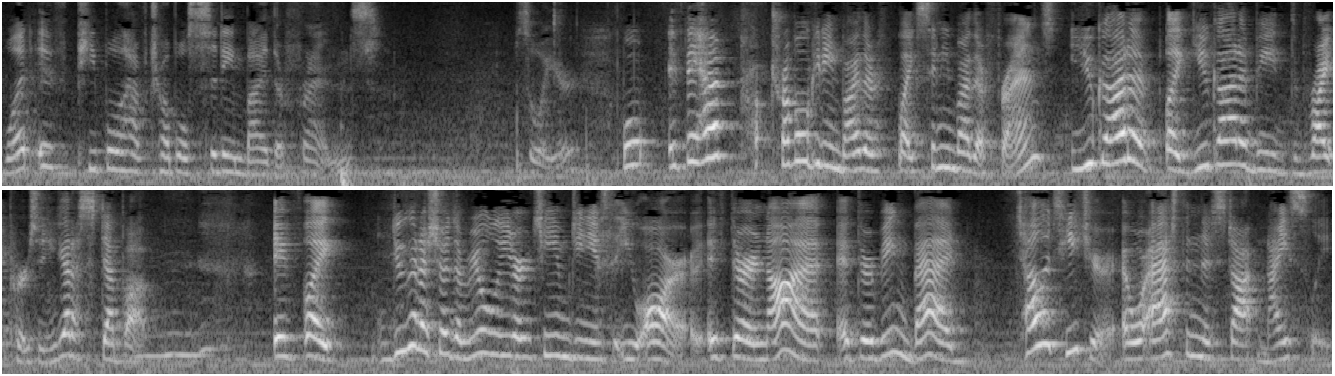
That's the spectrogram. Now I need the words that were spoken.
What if people have trouble sitting by their friends? Sawyer. Well, if they have pr- trouble getting by their like sitting by their friends, you gotta like you gotta be the right person. You gotta step up. If like you gotta show the real leader, team genius that you are. If they're not, if they're being bad, tell the teacher or ask them to stop nicely.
